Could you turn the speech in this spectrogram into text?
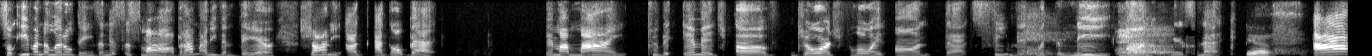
So even the little things, and this is small, but I'm not even there. Shawnee, I, I go back in my mind to the image of George Floyd on that cement with the knee on his neck. Yes. I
